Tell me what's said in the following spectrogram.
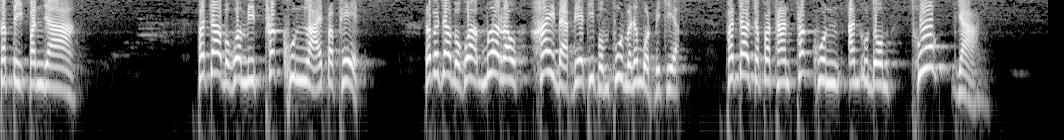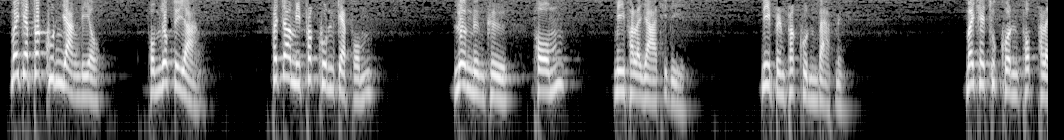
สติปัญญา พระเจ้าบอกว่ามีพระคุณหลายประเภท แล้วพระเจ้าบอกว่าเมื่อเราให้แบบนี้ที่ผมพูดมาทั้งหมดเมื่อกี้พระเจ้าจะประทานพระคุณอันอุดมทุกอย่าง ไม่ใช่พระคุณอย่างเดียว ผมยกตัวอย่าง พระเจ้ามีพระคุณแก่ผม เรื่องหนึ่งคือ ผม มีภรรยาที่ดี นี่เป็นพระคุณแบบหนึ่ง ไม่ใช่ทุกคนพบภรร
